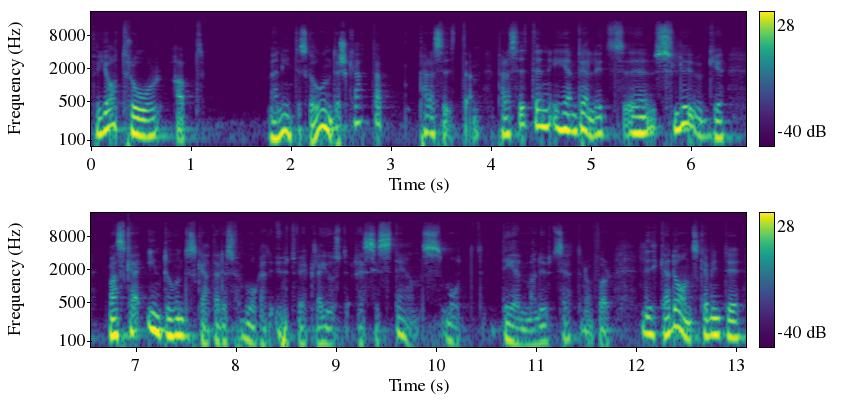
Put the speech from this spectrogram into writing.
För jag tror att man inte ska underskatta parasiten. Parasiten är en väldigt eh, slug man ska inte underskatta dess förmåga att utveckla just resistens mot det man utsätter dem för. Likadant ska vi inte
